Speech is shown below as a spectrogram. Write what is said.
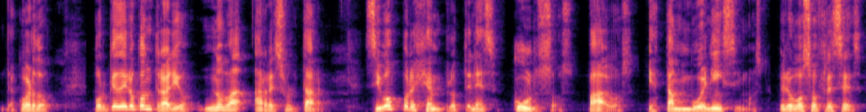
¿de acuerdo? Porque de lo contrario no va a resultar. Si vos, por ejemplo, tenés cursos pagos y están buenísimos, pero vos ofreces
